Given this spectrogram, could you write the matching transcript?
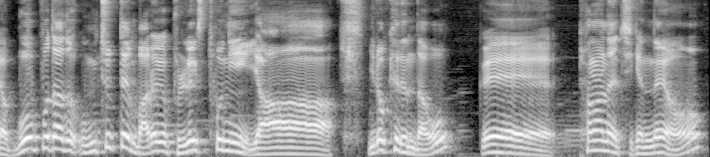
야, 무엇보다도 응축된 마르게 블랙스톤이, 야, 이렇게 된다고? 꽤 편안해지겠네요.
